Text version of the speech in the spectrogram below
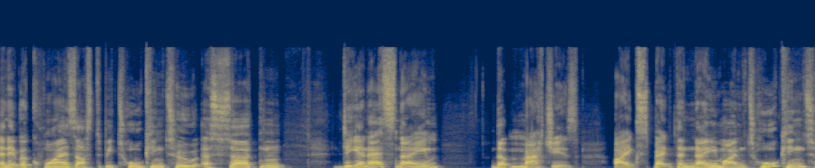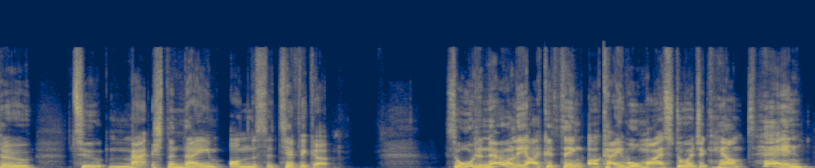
and it requires us to be talking to a certain DNS name that matches. I expect the name I'm talking to to match the name on the certificate. So ordinarily I could think, okay, well, my storage account 10,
